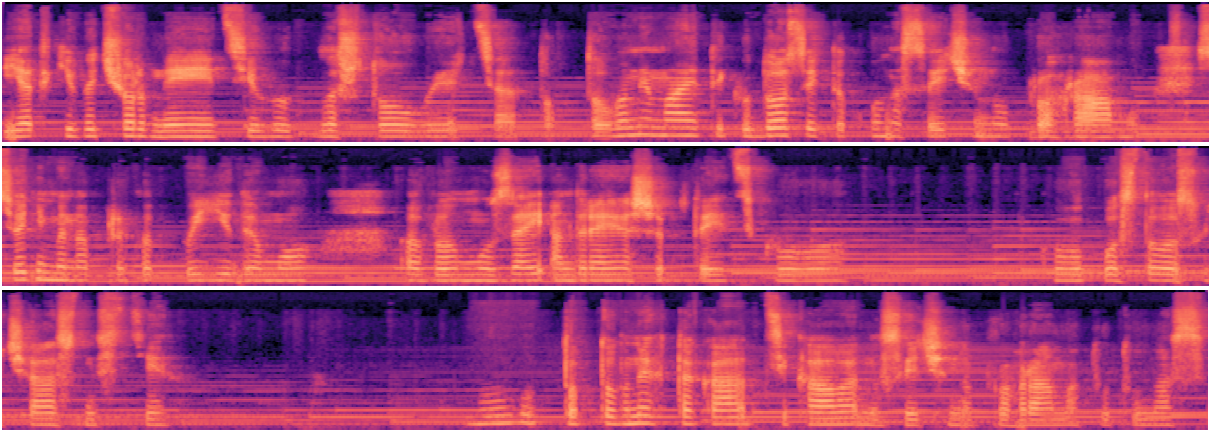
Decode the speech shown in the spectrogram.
є такі вечорниці влаштовуються. Тобто вони мають таку досить таку насичену програму. Сьогодні ми, наприклад, поїдемо в музей Андрея Шептицького, апостола сучасності. Ну, тобто в них така цікава насичена програма тут у нас.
